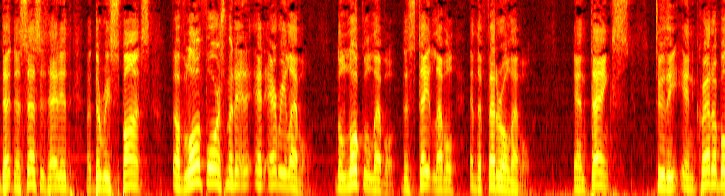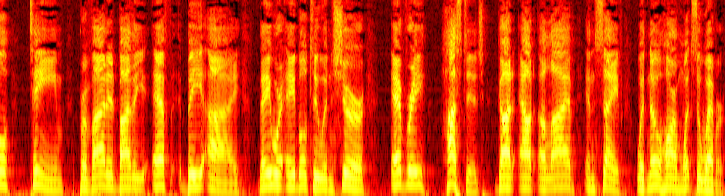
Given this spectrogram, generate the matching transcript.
that necessitated the response of law enforcement at, at every level the local level, the state level, and the federal level. And thanks to the incredible team provided by the FBI, they were able to ensure every hostage got out alive and safe with no harm whatsoever.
